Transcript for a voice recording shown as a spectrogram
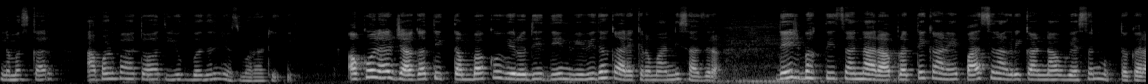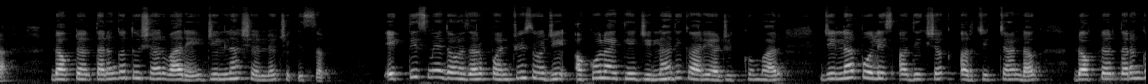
नमस्कार. आपण पाहतो आहात युग बदल न्यूज मराठी. अकोला जागतिक तंबाखू विरोधी दिन विविध कार्यक्रमांनी साजरा. देशभक्तीचा नारा प्रत्येकाने पाच नागरिकांना व्यसनमुक्त करा. डॉक्टर तरंग तुषार वारे जिल्हा शल्य चिकित्सक. एकतीस मे दोन हजार पंचवीस रोजी अकोला येथे जिल्हाधिकारी अजित कुमार जिल्हा पोलीस अधीक्षक अर्चित चांडक डॉक्टर तरंग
